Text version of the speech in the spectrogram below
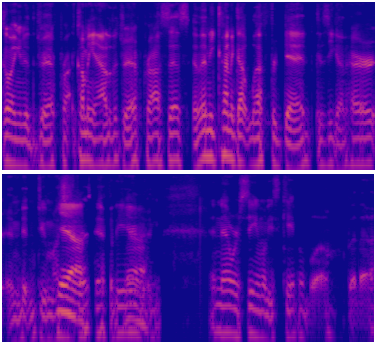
going into the draft, pro- coming out of the draft process, and then he kind of got left for dead because he got hurt and didn't do much Yeah, the first half of the year, yeah. and, and now we're seeing what he's capable of. But uh,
